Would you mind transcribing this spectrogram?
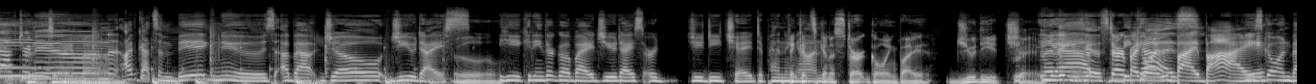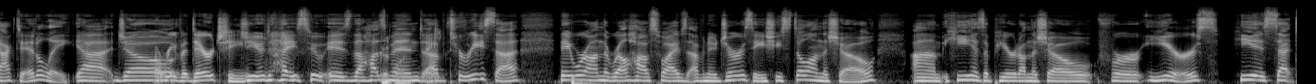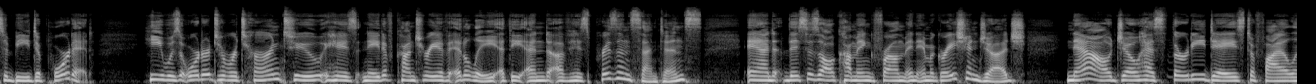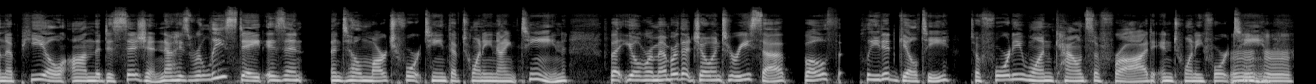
Good afternoon. Day. I've got some big news about Joe Giudice. Ugh. He can either go by Giudice or Giudice, depending. I think on. it's going to start going by Judice. I think he's gonna start by going because bye-bye. He's going back to Italy. Yeah, Joe Arrivederci. Giudice, who is the husband of Teresa. They were on the Real Housewives of New Jersey. She's still on the show. Um, he has appeared on the show for years. He is set to be deported. He was ordered to return to his native country of Italy at the end of his prison sentence. And this is all coming from an immigration judge. Now, Joe has 30 days to file an appeal on the decision. Now, his release date isn't until March 14th of 2019, but you'll remember that Joe and Teresa both pleaded guilty to 41 counts of fraud in 2014.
